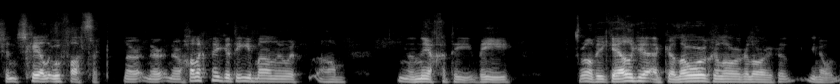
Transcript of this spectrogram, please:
sin scéal ufaach nar honnig mé gotí manú um, na nechatí bhí Well hí geilge a galoir galoir galoir you know,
